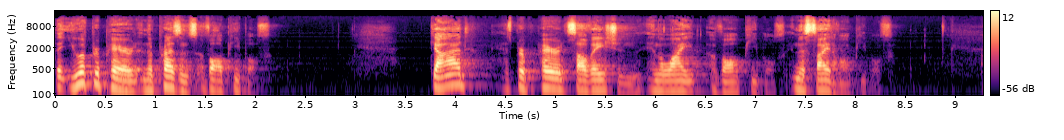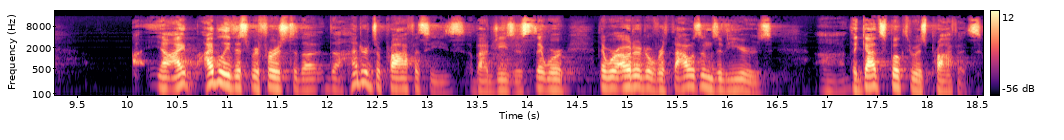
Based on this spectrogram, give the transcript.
that you have prepared in the presence of all peoples. God has prepared salvation in the light of all peoples, in the sight of all peoples you know, I, I believe this refers to the, the hundreds of prophecies about Jesus that were, that were uttered over thousands of years uh, that God spoke through his prophets.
